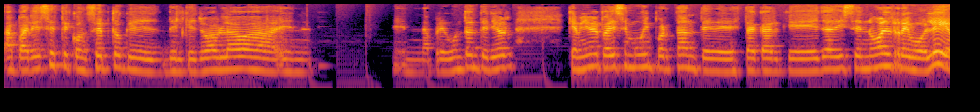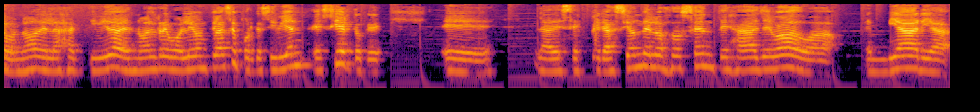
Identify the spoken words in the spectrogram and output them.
aparece este concepto que, del que yo hablaba en, en la pregunta anterior, que a mí me parece muy importante de destacar, que ella dice no al revoleo ¿no? de las actividades, no al revoleo en clase, porque si bien es cierto que eh, la desesperación de los docentes ha llevado a enviar y a,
